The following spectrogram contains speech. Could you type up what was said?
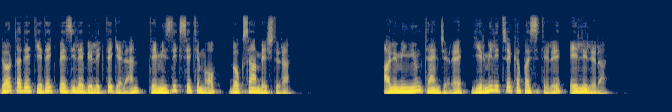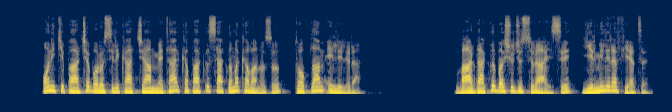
4 adet yedek bez ile birlikte gelen, temizlik seti mop, 95 lira. Alüminyum tencere, 20 litre kapasiteli, 50 lira. 12 parça borosilikat cam metal kapaklı saklama kavanozu, toplam 50 lira. Bardaklı başucu sürahisi, 20 lira fiyatı.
